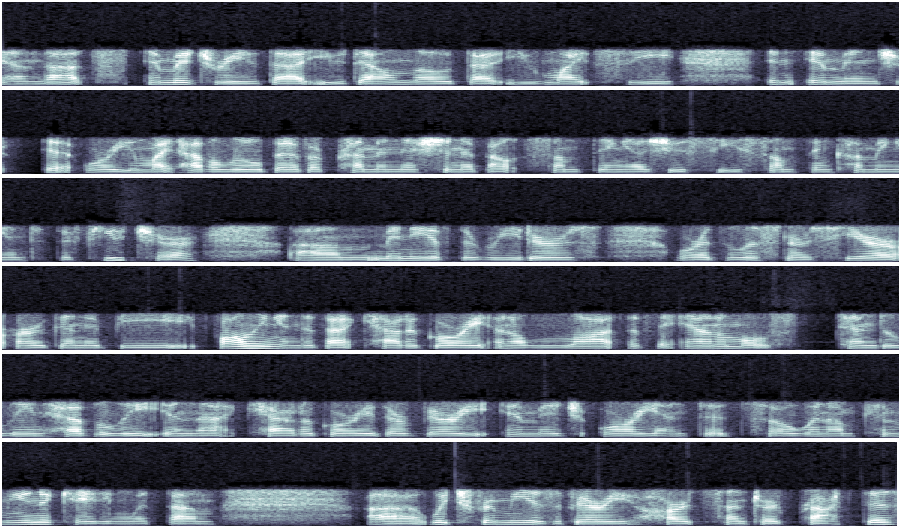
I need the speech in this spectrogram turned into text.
And that's imagery that you download that you might see an image eh, or you might have a little bit of a premonition about something as you see something coming into the future. Um, many of the readers or the listeners here are going to be falling into that category, and a lot of the animals tend to lean heavily in that category. They're very image oriented. So when I'm communicating with them, uh, which for me is a very heart centered practice,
